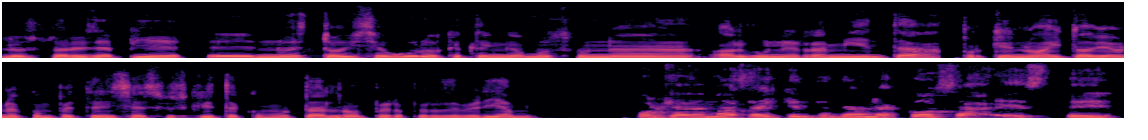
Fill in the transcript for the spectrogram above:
los usuarios de a pie eh, no estoy seguro que tengamos una alguna herramienta porque no hay todavía una competencia suscrita como tal, ¿no? Pero pero deberíamos porque además hay que entender una cosa, este,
